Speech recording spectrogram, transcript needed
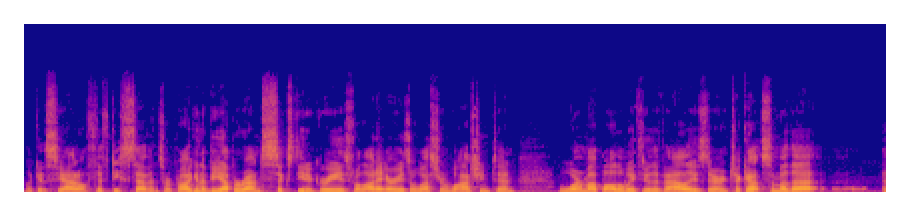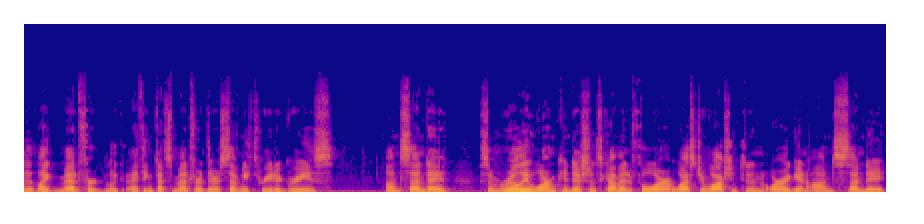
look at Seattle, 57. So we're probably going to be up around 60 degrees for a lot of areas of western Washington. Warm up all the way through the valleys there. And check out some of the, uh, like Medford. Look, I think that's Medford there, 73 degrees on Sunday. Some really warm conditions coming for western Washington and Oregon on Sunday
